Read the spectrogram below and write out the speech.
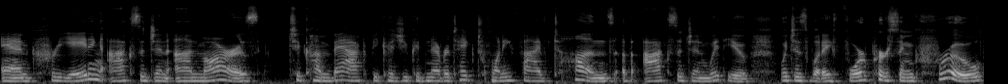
and creating oxygen on Mars to come back because you could never take 25 tons of oxygen with you, which is what a four person crew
